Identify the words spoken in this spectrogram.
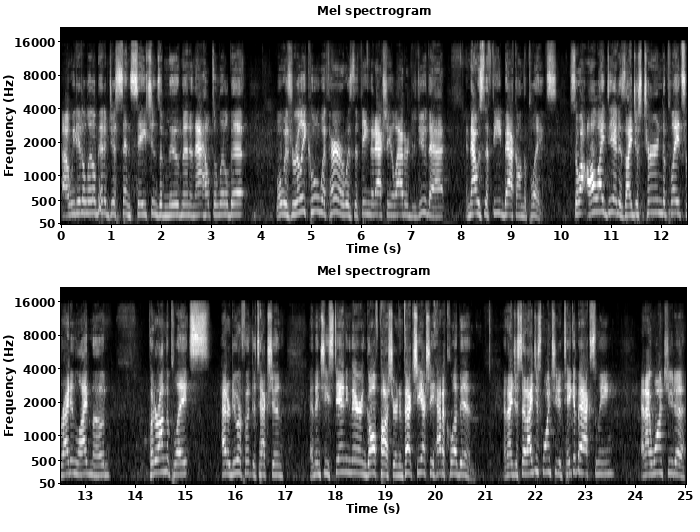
Uh, we did a little bit of just sensations of movement and that helped a little bit. What was really cool with her was the thing that actually allowed her to do that, and that was the feedback on the plates. So all I did is I just turned the plates right in live mode, put her on the plates, had her do her foot detection, and then she's standing there in golf posture. And in fact, she actually had a club in. And I just said, I just want you to take a backswing, and I want you to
